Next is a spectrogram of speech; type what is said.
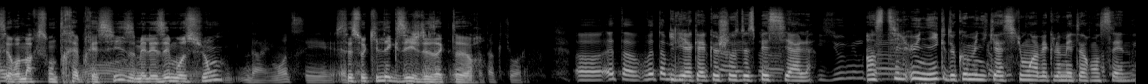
Ses remarques sont très précises, mais les émotions, c'est ce qu'il exige des acteurs. Il y a quelque chose de spécial, un style unique de communication avec le metteur en scène.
